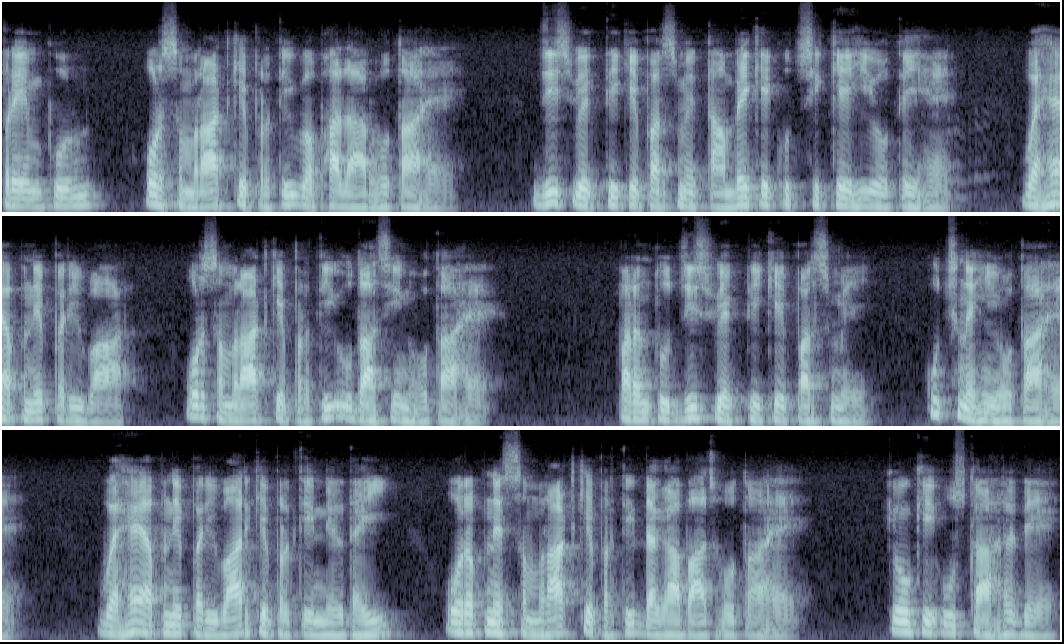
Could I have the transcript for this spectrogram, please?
प्रेमपूर्ण और सम्राट के प्रति वफादार होता है। जिस व्यक्ति के पर्स में तांबे के कुछ सिक्के ही होते हैं, वह अपने परिवार और सम्राट के प्रति उदासीन होता है। परंतु जिस व्यक्ति के पर्स में कुछ नहीं होता है, वह अपने परिवार के प्रति निर्दयी और अपने सम्राट के प्रति दगाबाज होता है, क्योंकि उसका हृदय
